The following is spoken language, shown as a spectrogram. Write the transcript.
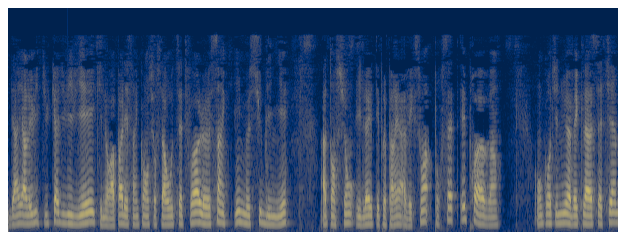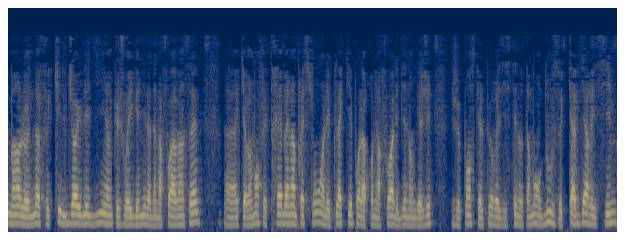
Derrière le 8 Lucas du Vivier, qui n'aura pas les 5 ans sur sa route cette fois. Le 5 Im Sublinier. Attention, il a été préparé avec soin pour cette épreuve. On continue avec la septième, hein, le 9 Killjoy Lady hein, que je voyais gagner la dernière fois à Vincennes, euh, qui a vraiment fait très belle impression. Elle est plaquée pour la première fois, elle est bien engagée. Je pense qu'elle peut résister notamment aux 12 Caviarissime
